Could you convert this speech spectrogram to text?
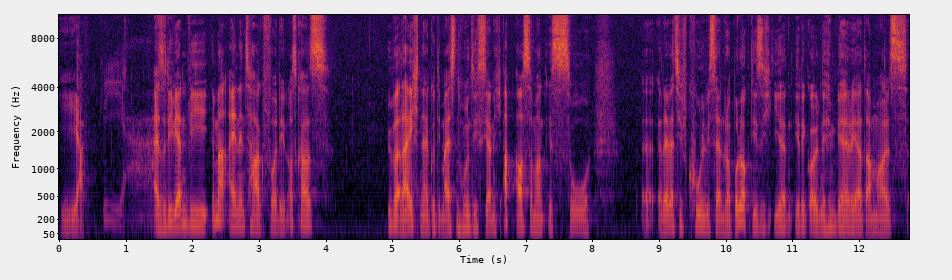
Ja. Ja. Also die werden wie immer einen Tag vor den Oscars überreicht. Na gut, die meisten holen sich es ja nicht ab, außer man ist so äh, relativ cool wie Sandra Bullock, die sich ihren, ihre goldene Himbeere ja damals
